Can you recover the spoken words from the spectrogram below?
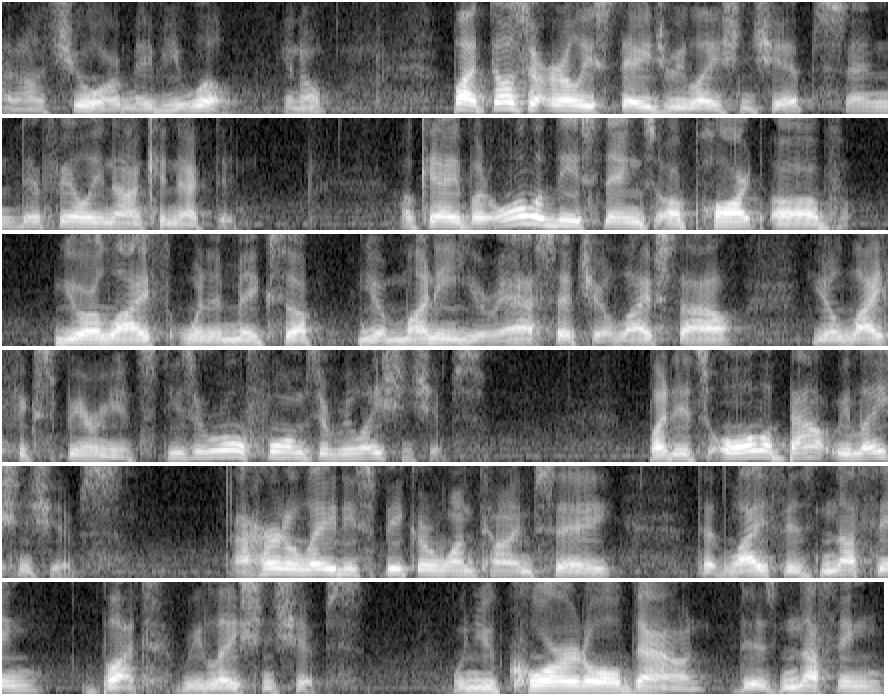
I'm not sure, maybe you will, you know? But those are early stage relationships, and they're fairly non-connected. Okay, but all of these things are part of your life when it makes up your money, your assets, your lifestyle, your life experience. These are all forms of relationships. But it's all about relationships. I heard a lady speaker one time say that life is nothing but relationships. When you core it all down, there's nothing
